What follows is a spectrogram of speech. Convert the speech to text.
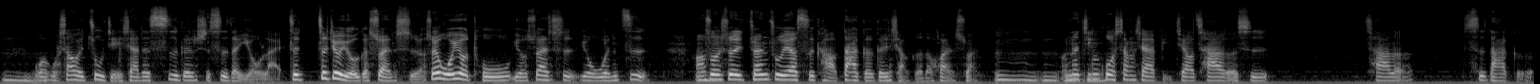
嗯，我我稍微注解一下这四跟十四的由来，这这就有一个算式了。所以我有图有算式有文字，然后说所以专注要思考大格跟小格的换算。嗯嗯嗯，那经过上下比较，差额是差了。四大格，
